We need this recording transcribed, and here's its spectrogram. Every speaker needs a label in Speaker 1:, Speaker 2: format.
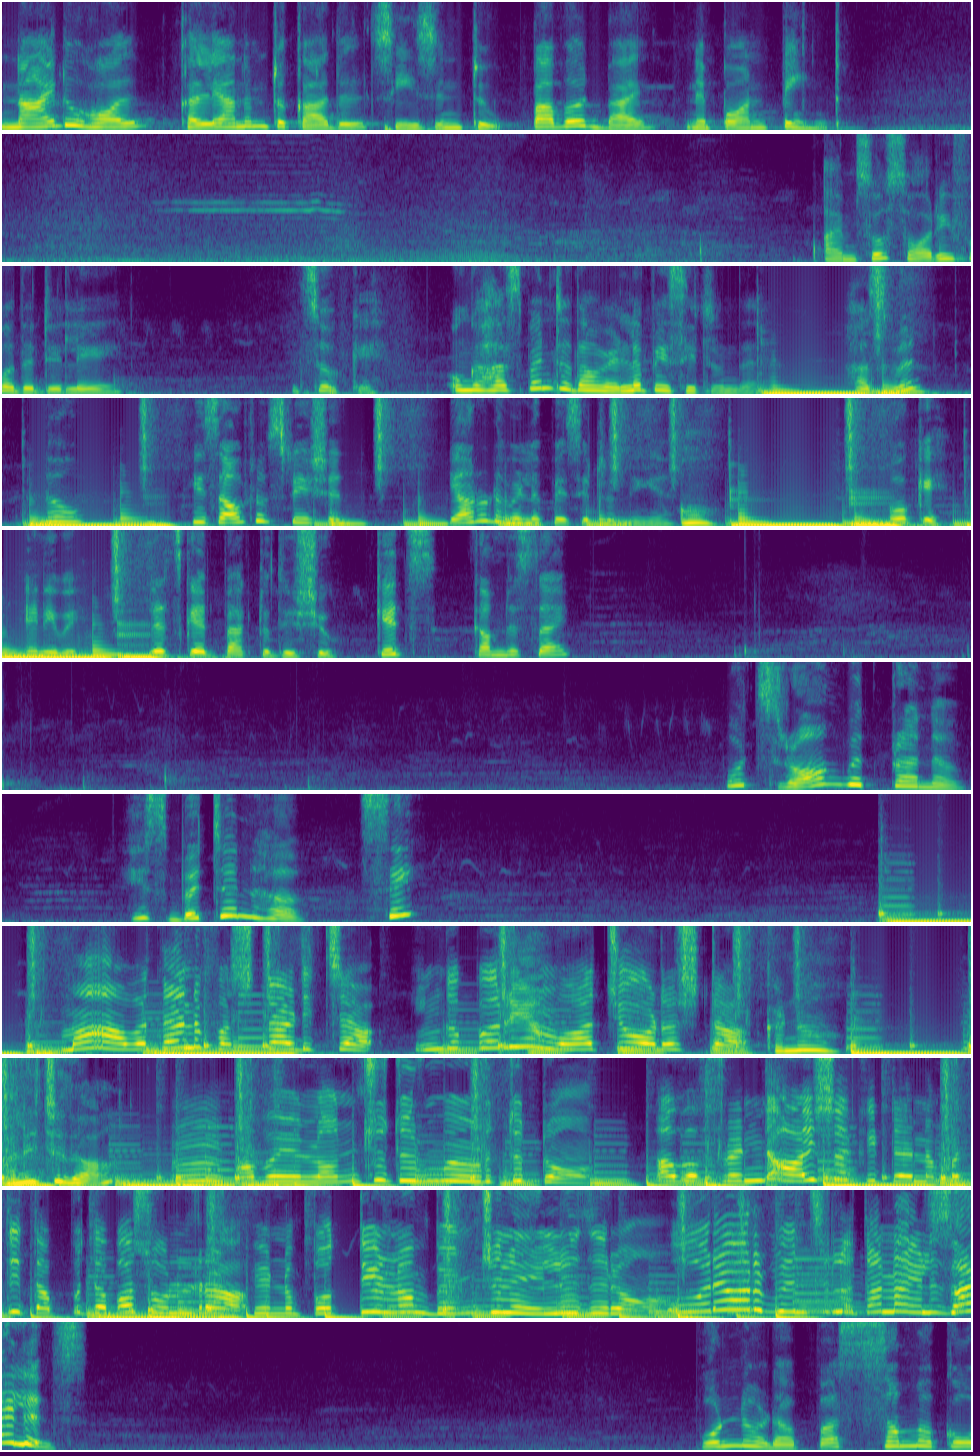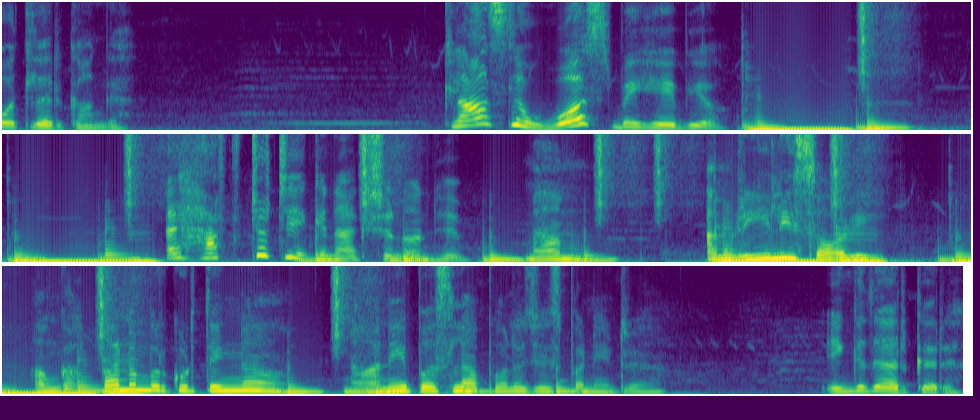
Speaker 1: Naidu Hall Kalyanam to Kadal Season 2, powered by Nippon Paint.
Speaker 2: I'm so sorry for the delay
Speaker 3: it's okay
Speaker 2: உங்க husband தான் வெளில பேசிட்டு இருந்தேன்.
Speaker 3: Husband no he's out of station யாரோட வெளில பேசிட்டு இருந்தீங்க?
Speaker 2: ஓ
Speaker 3: okay anyway let's get back to the issue kids come this side what's wrong with Pranav he's bitten her see?
Speaker 4: மா அவ தானே ஃபர்ஸ்ட் அடிச்சா. இங்க பாரு என் வாட்ச் உடைச்சிட்டா.
Speaker 2: கண்ணா வலிச்சுதா?
Speaker 4: அவ என் லஞ்ச் திரும்ப எடுத்துட்டான். அவ ஃப்ரெண்ட் ஆயிஷா கிட்ட என்ன பத்தி தப்பு தப்பா சொல்றா. என்ன பத்தி எல்லாம் பெஞ்சில எழுதுறான். ஒரே ஒரு பெஞ்சில தான் நான் எழுத
Speaker 3: சைலன்ஸ் பொண்ணோட அப்பா செம்ம கோவத்துல இருக்காங்க. கிளாஸ்ல worst behaviour I have to take an action on him.
Speaker 2: Ma'am I'm really sorry அவங்க அப்பா நம்பர் கொடுத்தீங்கன்னா நானே பர்சனலாக அப்பாலஜைஸ் பண்ணிடுறேன்.
Speaker 3: இங்க தான் இருக்காரு.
